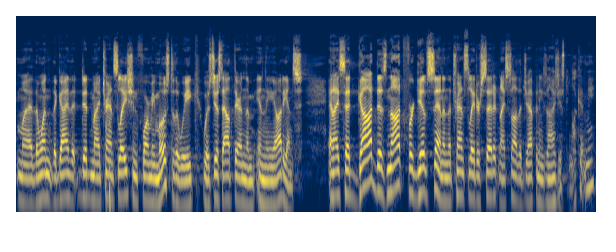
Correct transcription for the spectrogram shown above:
my the one the guy that did my translation for me most of the week was just out there in the in the audience. And I said, God does not forgive sin. And the translator said it, and I saw the Japanese eyes just look at me.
